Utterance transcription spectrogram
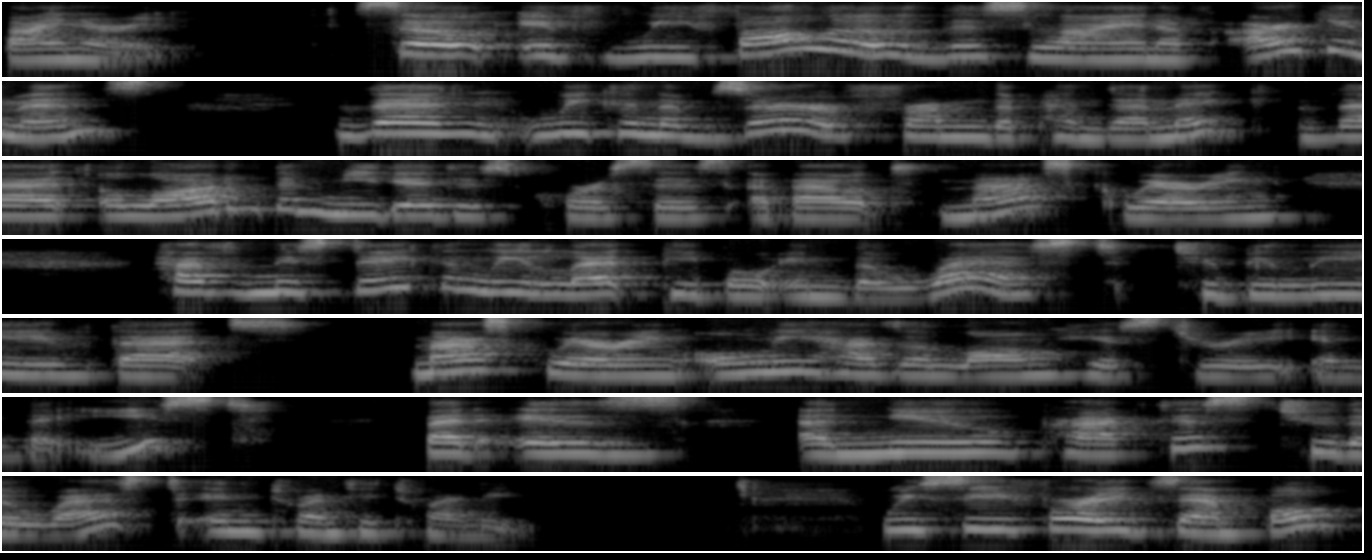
binary. So if we follow this line of arguments, then we can observe from the pandemic that a lot of the media discourses about mask wearing have mistakenly led people in the West to believe that mask wearing only has a long history in the East, but is a new practice to the West in 2020. We see, for example,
